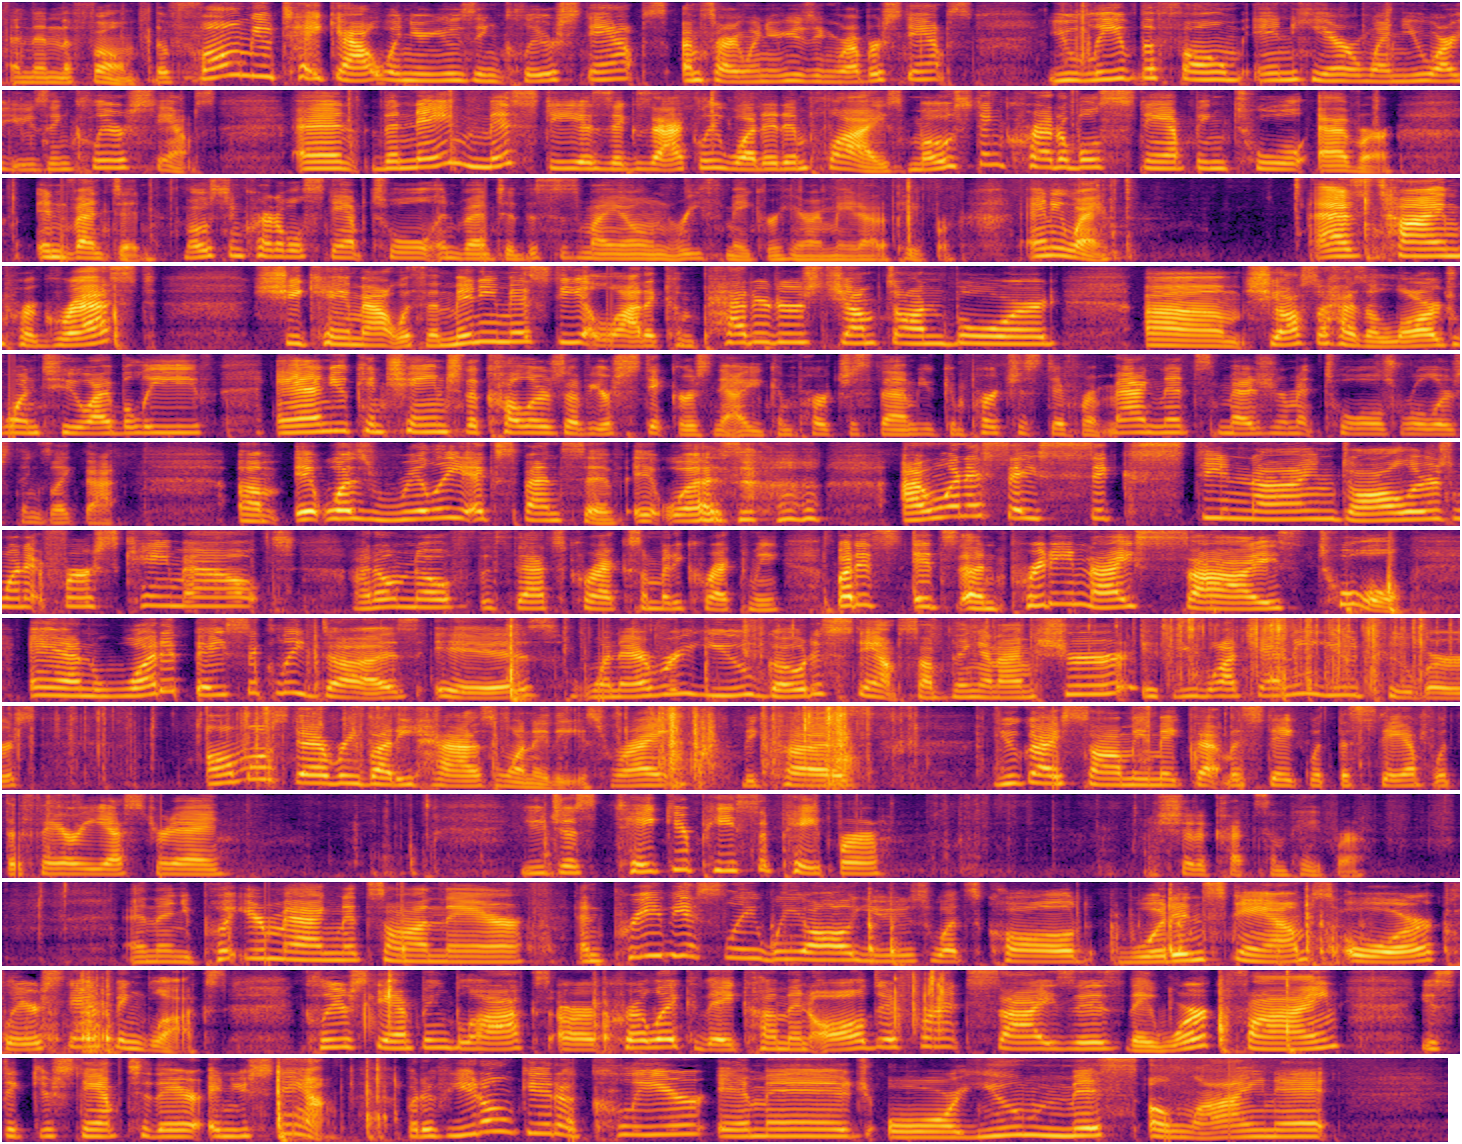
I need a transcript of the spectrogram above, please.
And then the foam. The foam you take out when you're using clear stamps, I'm sorry, when you're using rubber stamps, you leave the foam in here when you are using clear stamps. And the name Misti is exactly what it implies. Most incredible stamping tool ever invented. Most incredible stamp tool invented. This is my own wreath maker here I made out of paper. Anyway, as time progressed, She came out with a mini Misti. A lot of competitors jumped on board. Um, she also has a large one too, I believe. And you can change the colors of your stickers now. You can purchase them. You can purchase different magnets, measurement tools, rulers, things like that. Um, it was really expensive. It was, I want to say $69 when it first came out. I don't know if, if that's correct. Somebody correct me. But it's, it's a pretty nice size tool. And what it basically does is whenever you go to stamp something, and I'm sure if you watch any YouTubers, almost everybody has one of these, right? Because you guys saw me make that mistake with the stamp with the fairy yesterday. You just take your piece of paper. I should have cut some paper. And then you put your magnets on there. And previously we all use what's called wooden stamps or clear stamping blocks. Clear stamping blocks are acrylic. They come in all different sizes. They work fine. You stick your stamp to there and you stamp. But if you don't get a clear image or you misalign it,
